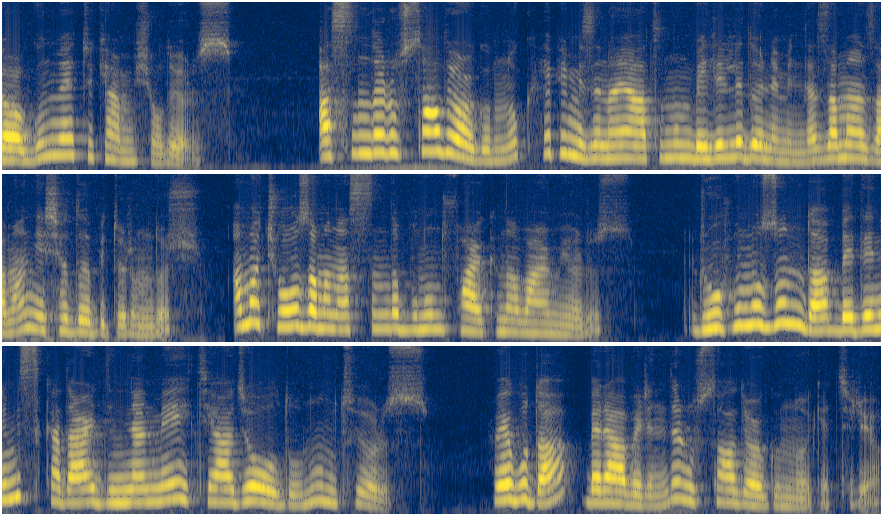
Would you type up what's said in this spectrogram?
yorgun ve tükenmiş oluyoruz. Aslında ruhsal yorgunluk hepimizin hayatının belirli döneminde zaman zaman yaşadığı bir durumdur. Ama çoğu zaman aslında bunun farkına varmıyoruz. Ruhumuzun da bedenimiz kadar dinlenmeye ihtiyacı olduğunu unutuyoruz. Ve bu da beraberinde ruhsal yorgunluğu getiriyor.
